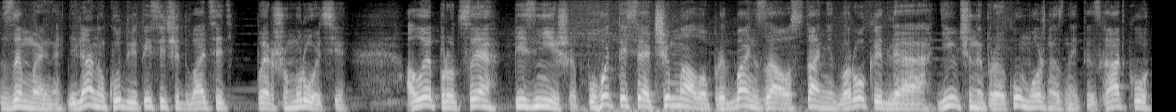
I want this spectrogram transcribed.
земельних ділянок у 2021 році. Але про це пізніше. Погодьтеся, чимало придбань за останні два роки для дівчини, про яку можна знайти згадку,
